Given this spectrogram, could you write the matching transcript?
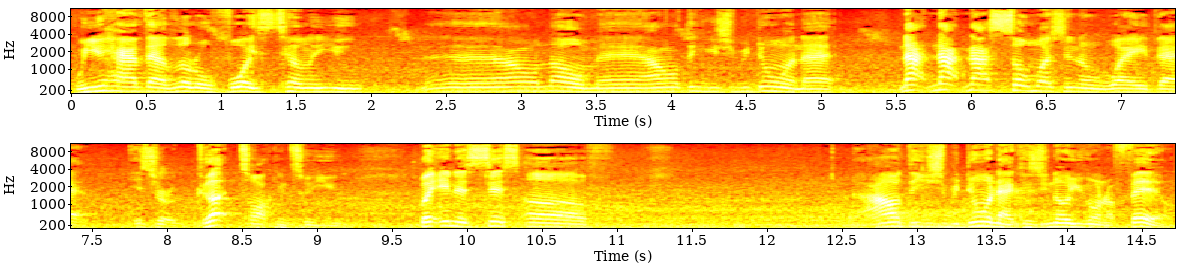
When you have that little voice telling you, eh, I don't know, man. I don't think you should be doing that not not not so much in a way that it's your gut talking to you, but in the sense of I don't think you should be doing that because you know you're gonna fail.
